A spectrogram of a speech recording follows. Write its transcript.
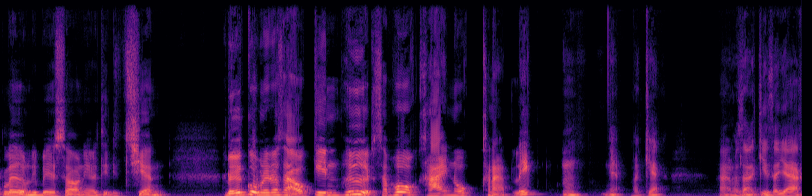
กเริ่มหรือ basal neonatician หรือกลุ่มไดโนเสาร์กินพืชสะโพกคล้ายนกขนาดเล็ก อืมเนี่ยเมื่อกี้อ่านภาษาอังกฤษซะยาก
